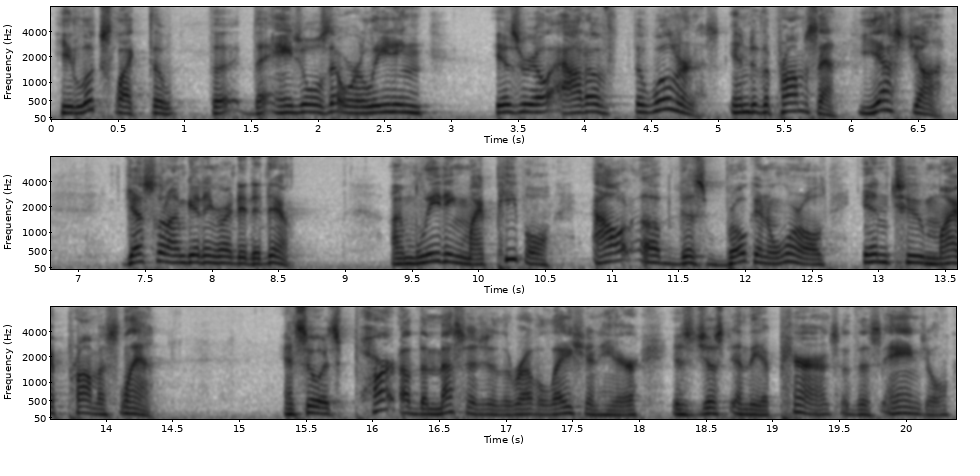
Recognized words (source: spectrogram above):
he looks like the, the, the angels that were leading Israel out of the wilderness into the promised land. Yes, John. Guess what I'm getting ready to do? I'm leading my people out of this broken world into my promised land. And so it's part of the message of the revelation here is just in the appearance of this angel,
